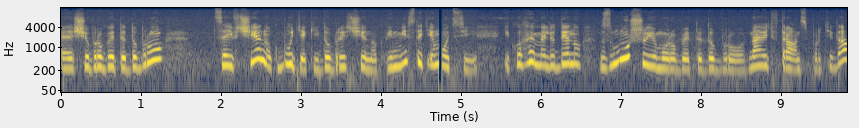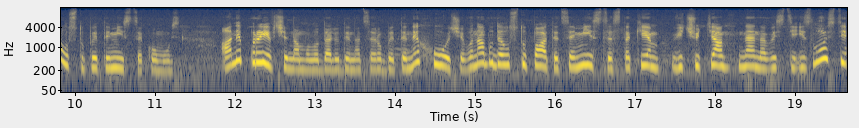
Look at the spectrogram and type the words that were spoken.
е, щоб робити добро, цей вчинок, будь-який добрий вчинок, він містить емоції. І коли ми людину змушуємо робити добро, навіть в транспорті, да, уступити місце комусь, а не привчена молода людина це робити не хоче, вона буде уступати це місце з таким відчуттям ненависті і злості.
